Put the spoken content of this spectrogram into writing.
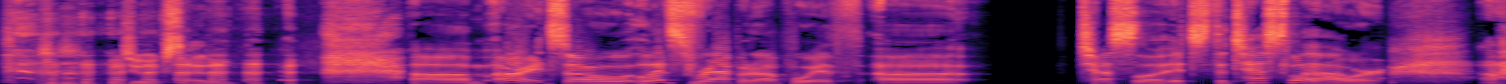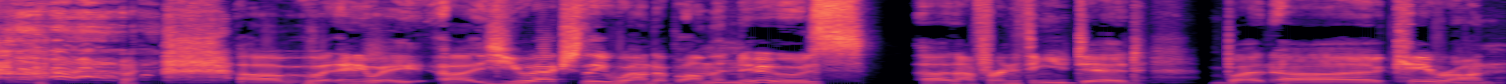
Too excited. um, all right, so let's wrap it up with uh, Tesla. It's the Tesla hour. uh, but anyway, uh, you actually wound up on the news. Uh, not for anything you did, but uh, Kayron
